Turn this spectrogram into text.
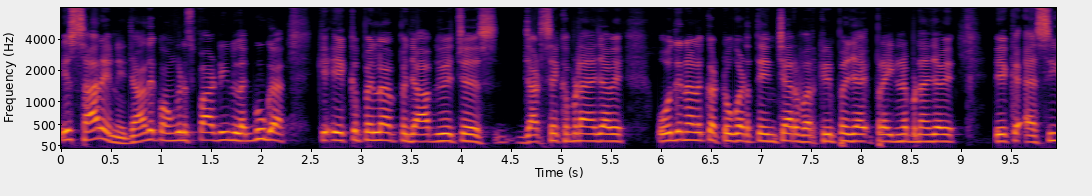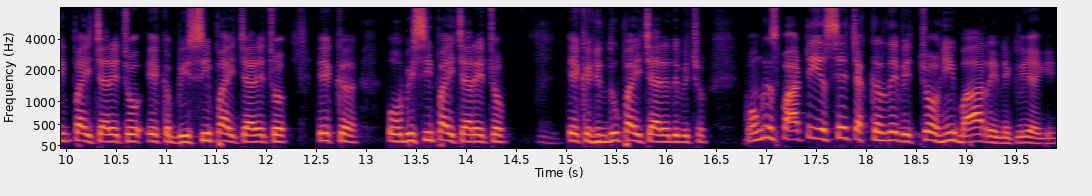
ਇਹ ਸਾਰੇ ਨੇ, ਜਾਂ ਤੇ ਕਾਂਗਰਸ ਪਾਰਟੀ ਨੂੰ ਲੱਗੂਗਾ ਕਿ ਇੱਕ ਪਹਿਲਾਂ ਪੰਜਾਬ ਦੇ ਵਿੱਚ ਸ- ਜੱਟ ਸਿੱਖ ਬਣਾਇਆ ਜਾਵੇ, ਉਹਦੇ ਨਾਲ ਘੱਟੋ ਘੱਟ ਤਿੰਨ ਚਾਰ ਵਰਕਿੰਗ ਪ੍ਰੈਜ਼ੀਡੈਂਟ ਬਣਾਇਆ ਜਾਵੇ, ਇੱਕ ਐਸਸੀ ਭਾਈਚਾਰੇ ਚੋਂ, ਇੱਕ ਬੀਸੀ ਭਾਈਚਾਰੇ ਚੋਂ, ਇੱਕ ਓਬੀਸੀ ਭਾਈਚਾਰੇ ਚੋਂ, ਇੱਕ ਹਿੰਦੂ ਭਾਈਚਾਰੇ ਦੇ ਵਿੱਚੋਂ। ਕਾਂਗਰਸ ਪਾਰਟੀ ਇਸੇ ਚੱਕਰ ਦੇ ਵਿੱਚੋਂ ਹੀ ਬਾਹਰ ਨਹੀਂ ਨਿਕਲੀ ਹੈਗੀ।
